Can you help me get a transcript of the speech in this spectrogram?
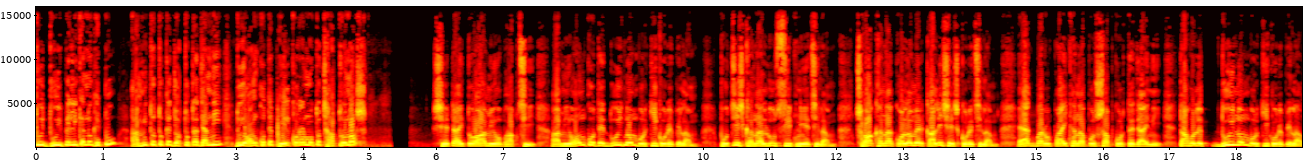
তুই দুই পেলি কেন, ঘেটু? আমি তো তোকে যতটা জানি তুই অঙ্কতে ফেল করার মতো ছাত্র নস। সেটাই তো আমিও ভাবছি। আমি অঙ্কতে দুই নম্বর কি করে পেলাম? পঁচিশখানা লুজ সিট নিয়েছিলাম। ছখানা কলমের কালি শেষ করেছিলাম। একবারও পায়খানা প্রস্রাব করতে যায়নি তাহলে দুই নম্বর কি করে পেলাম?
